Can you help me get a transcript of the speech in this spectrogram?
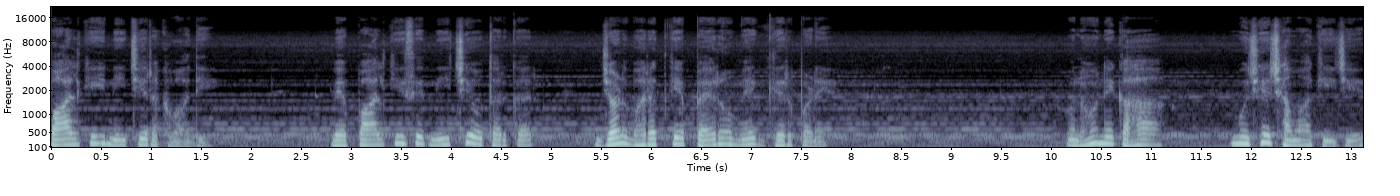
पालकी नीचे रखवा दी। वे पालकी से नीचे उतरकर जड़ भरत के पैरों में गिर पड़े। उन्होंने कहा, मुझे क्षमा कीजिए।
